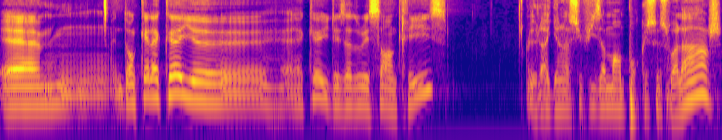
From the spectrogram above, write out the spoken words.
Donc, elle accueille, elle accueille des adolescents en crise. Et là, il y en a suffisamment pour que ce soit large.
